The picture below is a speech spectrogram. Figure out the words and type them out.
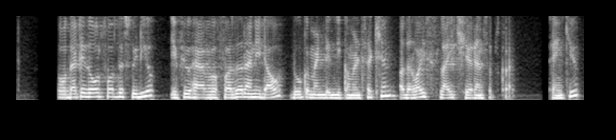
So that is all for this video. If you have further any doubt do comment in the comment section. Otherwise like share and subscribe. Thank you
